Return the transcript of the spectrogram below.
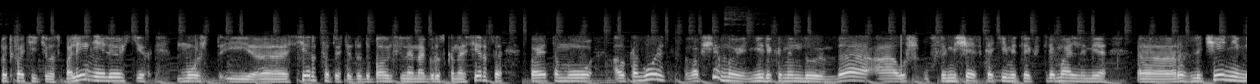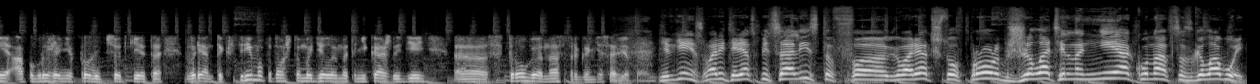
подхватить воспаление легких, может и э, сердце, то есть это дополнительная нагрузка на сердце, поэтому алкоголь вообще мы не рекомендуем, да, а уж совмещать с какими-то экстремальными э, развлечениями, а погружение в прорубь все-таки это вариант экстрима, потому что мы делаем это не каждый день, э, строго-настрого не советуем. Евгений, смотрите, ряд специалистов э, говорят, что в прорубь желательно не окунаться с головой.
